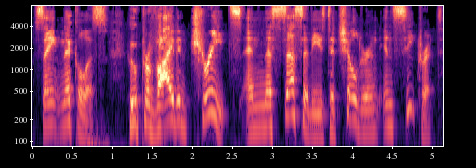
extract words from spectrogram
St. Nicholas, who provided treats and necessities to children in secret.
